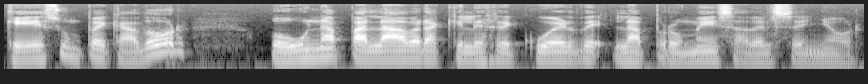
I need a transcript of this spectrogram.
que es un pecador o una palabra que le recuerde la promesa del Señor?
